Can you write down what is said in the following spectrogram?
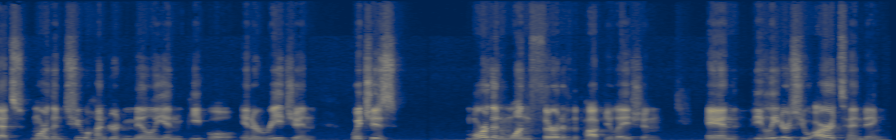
that's more than 200 million people in a region, which is more than one third of the population. And the leaders who are attending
